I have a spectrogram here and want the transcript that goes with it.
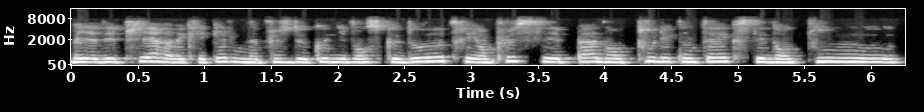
bah, il y a des pierres avec lesquelles on a plus de connivence que d'autres, et en plus, c'est pas dans tous les contextes et dans tout,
